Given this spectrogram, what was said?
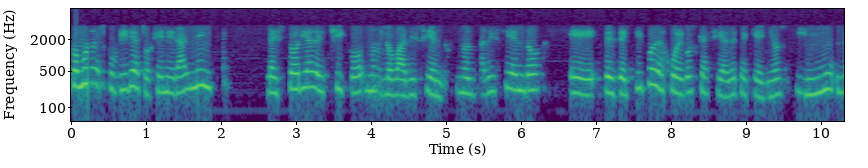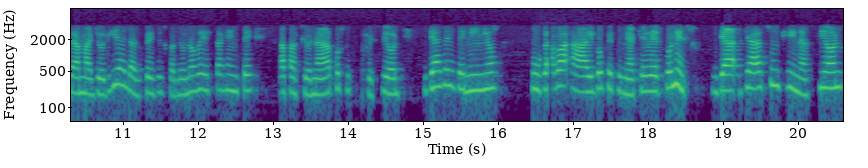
¿Cómo descubrir eso? Generalmente la historia del chico nos lo va diciendo, nos va diciendo eh, desde el tipo de juegos que hacía de pequeños y la mayoría de las veces cuando uno ve a esta gente apasionada por su profesión, ya desde niño jugaba a algo que tenía que ver con eso, ya, ya su inclinación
